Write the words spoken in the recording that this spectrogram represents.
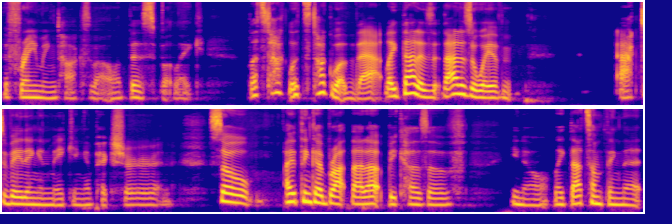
the framing talks about with this, but like let's talk let's talk about that. Like that is that is a way of activating and making a picture and so I think I brought that up because of you know like that's something that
